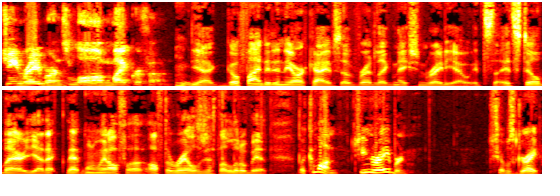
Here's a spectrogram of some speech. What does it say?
Gene Rayburn's long microphone. Yeah, go find it in the archives of Redleg Nation Radio. It's it's still there. Yeah, that that one went off uh, off the rails just a little bit. But come on, Gene Rayburn. Show was great.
